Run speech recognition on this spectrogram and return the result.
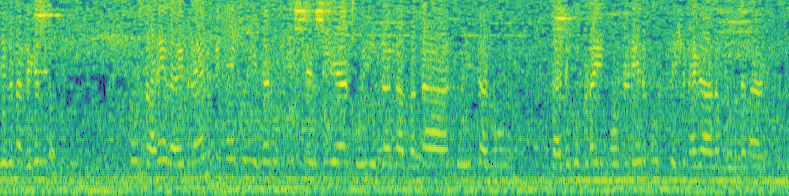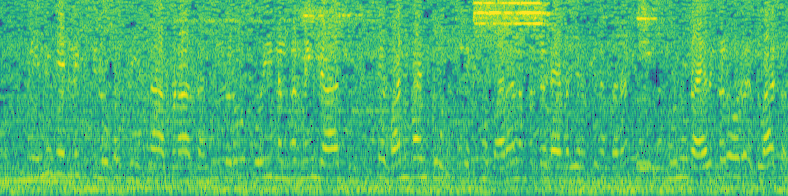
ਜਿਹਦੇ ਨਾਲ ਵਿਗੜ ਪਵੇ ਉਹ ਸਾਰੇ ਰਾਈਡ ਰਹਿਣ, ਕਿਤੇ ਕੋਈ ਇਦਾਂ ਦੀ ਚੀਜ਼ ਮਿਲਦੀ ਹੈ ਕੋਈ ਇਦਾਂ ਦਾ ਬੰਦਾ, ਕੋਈ ਤੁਹਾਨੂੰ ਸਾਡੇ ਕੋਲ ਬੜਾ ਇੰਪੋਰਟੈਂਟ 에어ਪੋਰਟ ਸਟੇਸ਼ਨ ਹੈਗਾ ਆਲਮਪੁਰ ਦੇ ਨਾਲ। ਇਮੀਡੀਏਟਲੀ ਤੁਸੀਂ ਲੋਕਲ ਪੁਲਿਸ ਨਾਲ ਆਪਣਾ ਸਾਂਝੀ ਕਰੋ, ਕੋਈ ਨੰਬਰ ਨਹੀਂ ਯਾਦ, ਤੇ 112 112 ਨੰਬਰ ਸਾਡਾ ਐਮਰਜੈਂਸੀ ਨੰਬਰ ਹੈ ਉਹਨੂੰ ਡਾਇਲ ਕਰੋ ਔਰ ਇਤਲਾਹ ਕਰੋ।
